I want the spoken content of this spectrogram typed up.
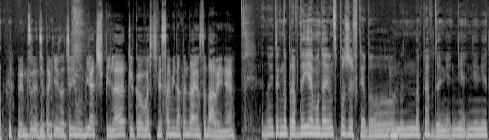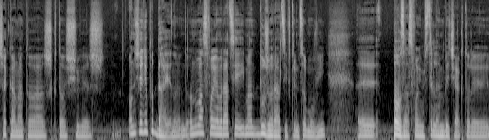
Więc wiecie, takie zaczęli mu wbijać szpile, tylko właściwie sami napędzając to dalej, nie? No i tak naprawdę jemu dając pożywkę, bo Mhm. on naprawdę nie, nie, nie, nie czeka na to, aż ktoś, wiesz... On się nie poddaje. No. On ma swoją rację i ma dużo racji w tym, co mówi. y, Poza swoim stylem bycia, który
